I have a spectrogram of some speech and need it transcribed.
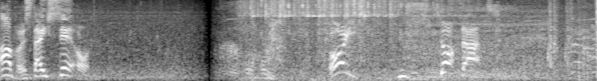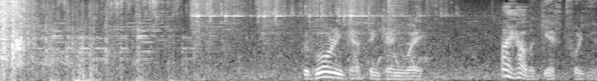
Others they sit on. Oi! You stop that! Good morning, Captain Kenway. I have a gift for you.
